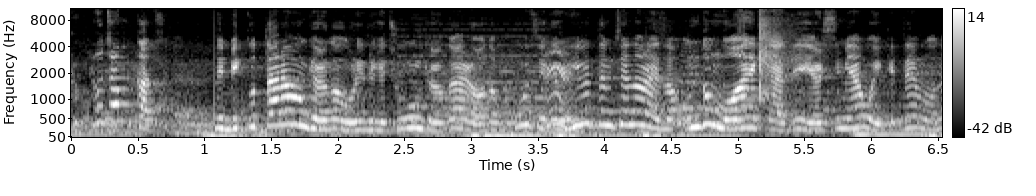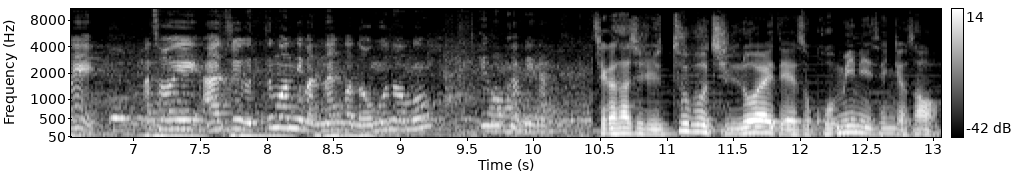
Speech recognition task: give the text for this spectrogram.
그 표정까지 근데 믿고 따라온 결과 우리 되게 좋은 결과를 얻었고 지금 응. 히브뜸 채널에서 운동 뭐하니까지 열심히 하고 있기 때문에 아, 저희 아주 으뜸 언니 만난 거 너무너무 행복합니다. 제가 사실 유튜브 진로에 대해서 고민이 생겨서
